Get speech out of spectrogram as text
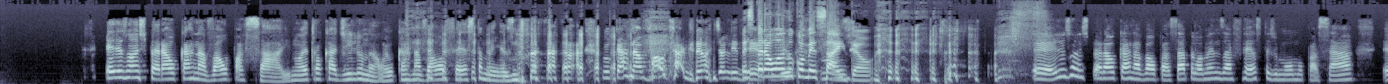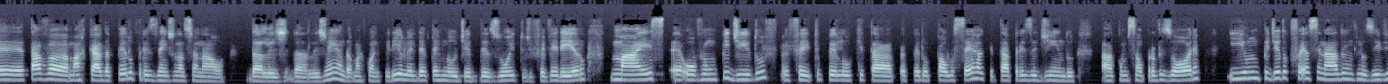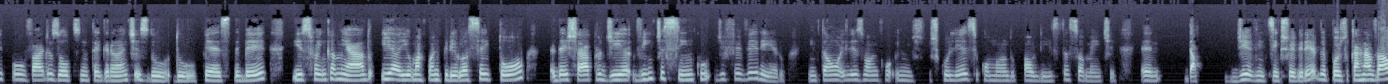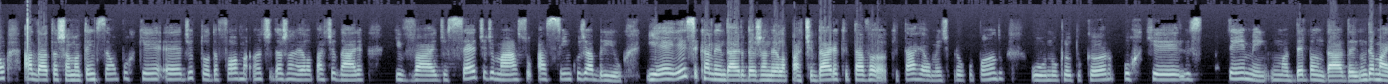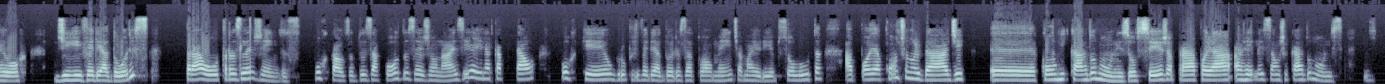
Eles vão esperar o carnaval passar, e não é trocadilho, não, é o carnaval a festa mesmo. o carnaval tá grande ali dentro. Vai esperar o ano começar, Mas... então. É, eles vão esperar o carnaval passar, pelo menos a festa de Momo passar. Estava é, marcada pelo presidente nacional da, da legenda, Marconi Perillo, ele determinou o dia 18 de fevereiro, mas é, houve um pedido feito pelo que tá, pelo Paulo Serra, que está presidindo a comissão provisória, e um pedido que foi assinado, inclusive, por vários outros integrantes do, do PSDB, isso foi encaminhado, e aí o Marconi Perillo aceitou deixar para o dia 25 de fevereiro. Então, eles vão escolher esse comando paulista somente é, da dia 25 de fevereiro, depois do carnaval, a data chama atenção porque é de toda forma antes da janela partidária, que vai de 7 de março a 5 de abril. E é esse calendário da janela partidária que estava que está realmente preocupando o núcleo tucano, porque eles temem uma debandada ainda maior de vereadores para outras legendas, por causa dos acordos regionais e aí na capital porque o grupo de vereadores atualmente, a maioria absoluta, apoia a continuidade é, com o Ricardo Nunes, ou seja, para apoiar a reeleição de Ricardo Nunes.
